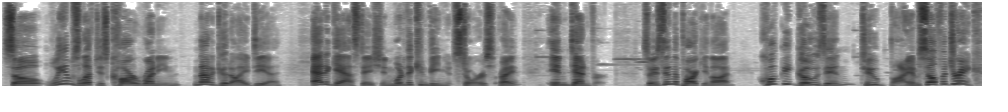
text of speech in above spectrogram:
So Williams left his car running, not a good idea, at a gas station, one of the convenience stores, right, in Denver. So he's in the parking lot, quickly goes in to buy himself a drink.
